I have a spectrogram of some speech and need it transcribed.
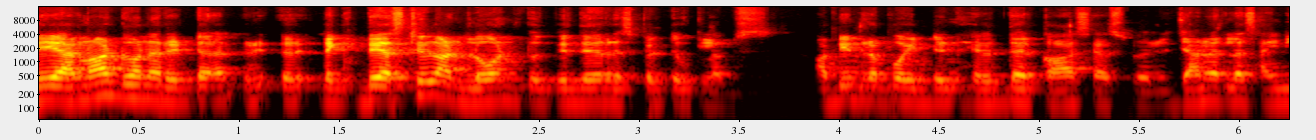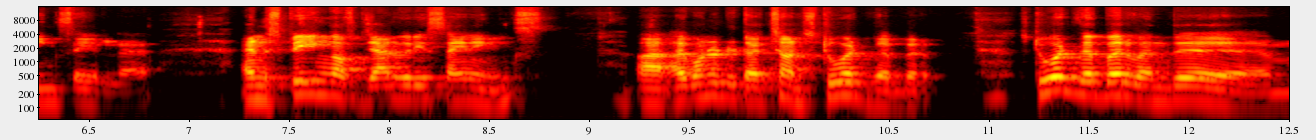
they are not going to return like they are still on loan to with their respective clubs அப்படின்றப்போ it didn't help their cause as well ஜனவரில சைனிங்ஸே இல்ல speaking of January signings uh, I wanted to touch on Stuart Webber Stuart Webber வந்து um,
